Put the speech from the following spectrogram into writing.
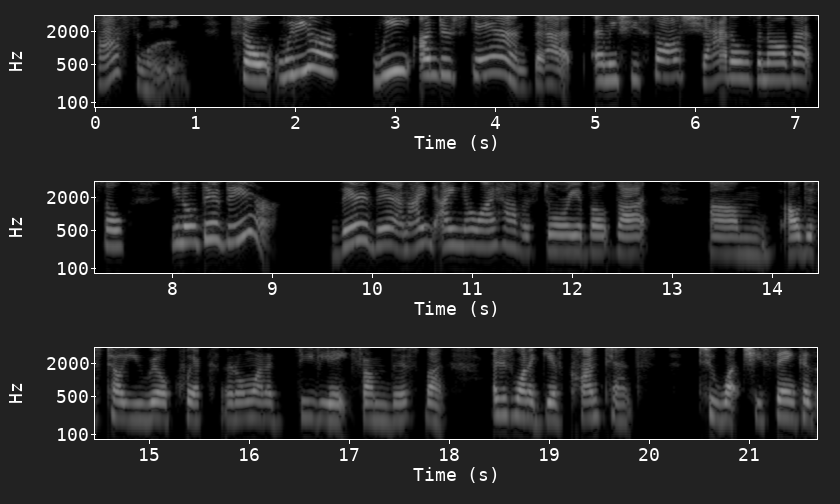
fascinating. So we are we understand that i mean she saw shadows and all that. So you know they're there. They're there. And i i know i have a story about that um i'll just tell you real quick i don't want to deviate from this but i just want to give contents to what she's saying because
